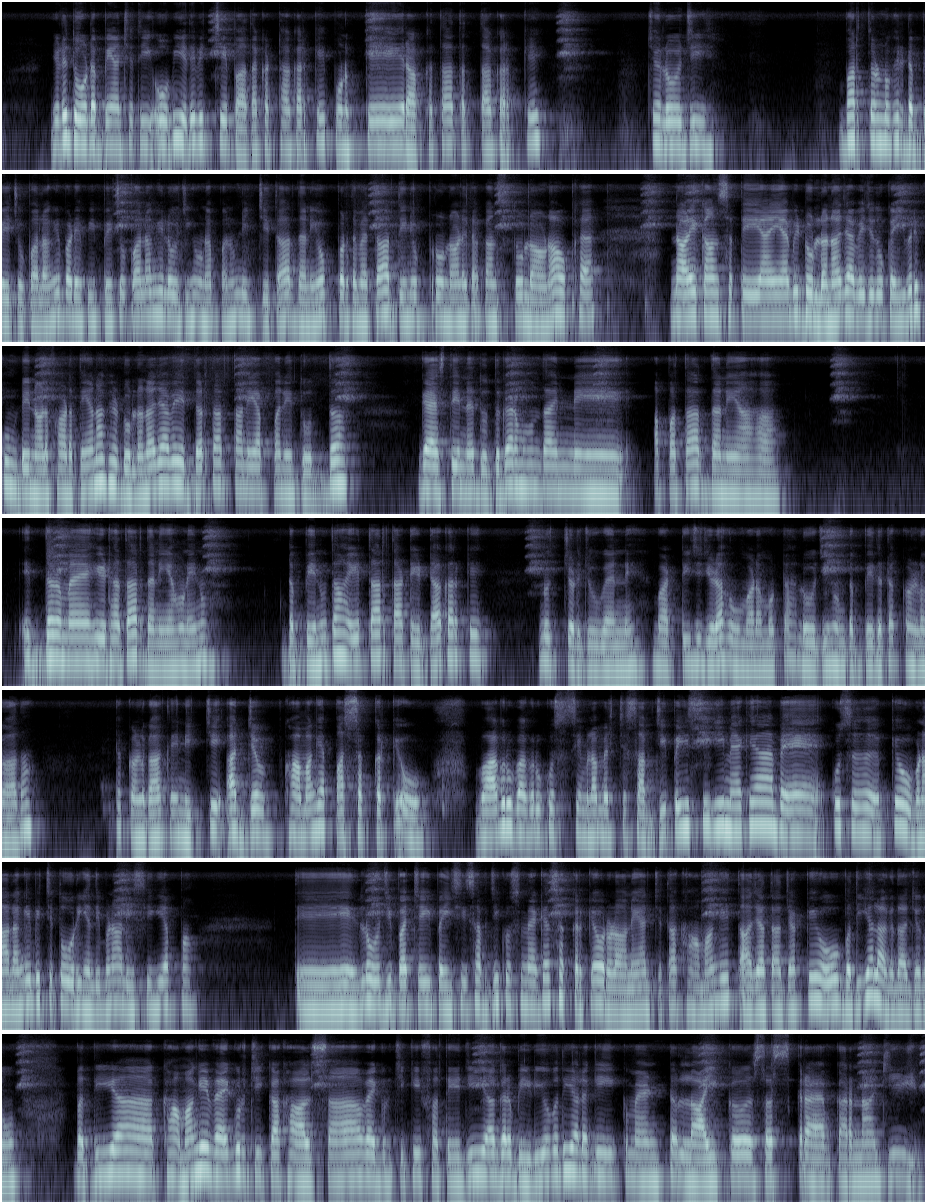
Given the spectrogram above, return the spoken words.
ਜਿਹੜੇ ਦੋ ਡੱਬਿਆਂ 'ਚ ਸੀ ਉਹ ਵੀ ਇਹਦੇ ਵਿੱਚ ਹੀ ਪਾਤਾ ਇਕੱਠਾ ਕਰਕੇ ਪੁਣ ਕੇ ਰੱਖਤਾ, ਤੱਤਾ ਕਰਕੇ। ਚਲੋ ਜੀ, ਬਰਤਨ ਨੂੰ ਫਿਰ ਡੱਬੇ 'ਚੋਂ ਪਾ ਲਾਂਗੇ, ਬੜੇ ਪੀਪੇ 'ਚੋਂ ਪਾ ਲਾਂਗੇ। ਲੋ ਜੀ, ਹੁਣ ਆਪਾਂ ਨੂੰ ਨੀਚੇ ਧਰ ਨਹੀਂ ਉੱਪਰ ਤਾਂ ਮੈਂ ਧਰਦੀ ਨਹੀਂ ਉੱਪਰੋਂ ਨਾਲੇ ਤਾਂ ਕੰਸ ਤੋਂ ਲਾਉਣਾ ਔਖਾ ਨਾਲੇ ਕੰਸ ਤੇ ਆਏ ਆ ਵੀ ਡੁੱਲ ਨਾ ਜਾਵੇ, ਜਦੋਂ ਕਈ ਵਾਰੀ ਕੁੰਡੇ ਨਾਲ ਫੜਦੇ ਆ ਨਾ, ਫਿਰ ਡੁੱਲ ਨਾ ਜਾਵੇ। ਇੱਧਰ ਧਰਤਾ ਨੇ ਆਪਾਂ ਨੇ ਦੁੱਧ। ਗੈਸ ਤੇ ਇੰਨੇ ਦੁੱਧ ਗਰਮ ਹੁੰਦਾ, ਇੰਨੇ ਆਪਾਂ ਧਰ ਦਨੇ ਆਹ। ਇੱਧਰ ਮੈਂ ਹੇਠਾਂ ਧਰ ਦਨੀ ਆ ਹੁਣ ਇਹਨੂੰ। ਡੱਬੇ ਨੂੰ ਤਾਂ ਇਹ ਧਰਤਾ ਟੇਢਾ ਕਰਕੇ ਨੁੱਚੜ ਜੂਗਾ ਇੰਨੇ ਬਾਟੀ 'ਚ ਜਿਹੜਾ ਹੋਊ ਮਾੜਾ ਮੋਟਾ। ਲੋ ਜੀ, ਹੁਣ ਡੱਬੇ ਦਾ ਢੱਕਣ ਲਗਾ ਦਾਂ। ਢੱਕਣ ਲਗਾ ਕੇ ਨੀਚੇ ਅੱਜ ਖਾਵਾਂਗੇ ਆਪਾਂ ਸ਼ੱਕਰ ਘਿਓ। ਵਾਗਰੂ ਵਾਗਰੂ ਕੁਛ ਸਿਮਲਾ ਮਿਰਚ ਸਬਜ਼ੀ ਪਈ ਸੀਗੀ। ਮੈਂ ਕਿਹਾ ਮੈਂ ਕੁਛ ਘਿਓ ਬਣਾ ਲਾਂਗੇ, ਵਿੱਚ ਤੋਰੀਆਂ ਦੀ ਬਣਾ ਲਈ ਸੀਗੀ ਆਪਾਂ। ਤੇ ਲੋ ਜੀ ਬੱਚੇ ਹੀ ਪਈ ਸੀ ਸਬਜ਼ੀ ਕੁਛ ਮੈਂ ਕਿਹਾ ਸ਼ੱਕਰ ਘਿਓ ਰਲਾਉਣੇ ਅੱਜ ਤਾਂ ਖਾਵਾਂਗੇ ਤਾਜ਼ਾ ਤਾਜ਼ਾ ਘਿਓ, ਵਧੀਆ ਲੱਗਦਾ ਜਦੋਂ। ਵਧੀਆ ਖਾਵਾਂਗੇ, ਵਾਹਿਗੁਰੂ ਜੀ ਕਾ ਖਾਲਸਾ, ਵਾਹਿਗੁਰੂ ਜੀ ਕੀ ਫਤਿਹ ਜੀ। ਅਗਰ ਵੀਡੀਓ ਵਧੀਆ ਲੱਗੀ ਕਮੈਂਟ ਲਾਈਕ ਸਬਸਕ੍ਰਾਈਬ ਕਰਨਾ ਜੀ।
